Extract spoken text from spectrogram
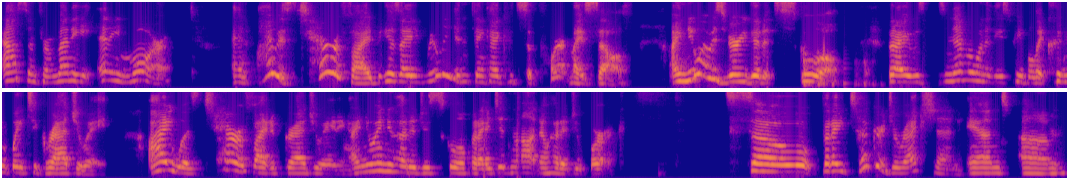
ask them for money anymore. And I was terrified because I really didn't think I could support myself. I knew I was very good at school, but I was never one of these people that couldn't wait to graduate. I was terrified of graduating. I knew I knew how to do school, but I did not know how to do work. So, but I took her direction and um,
